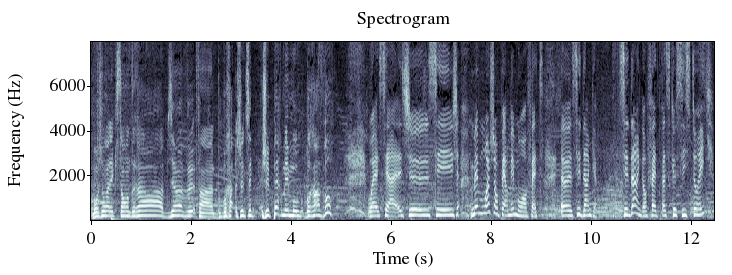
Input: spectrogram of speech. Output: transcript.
Bonjour Alexandra, bienvenue. Enfin, je ne sais, je perds mes mots. Bravo. Ouais, c'est, je, même moi j'en perds mes mots en fait. Euh, c'est dingue. C'est dingue en fait parce que c'est historique,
